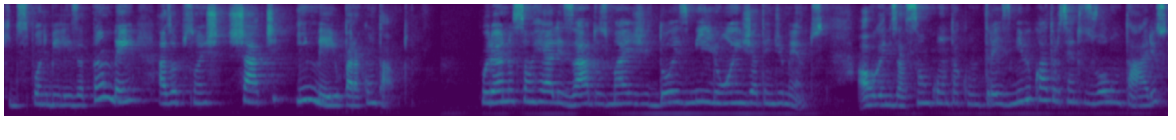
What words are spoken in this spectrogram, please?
que disponibiliza também as opções chat e e-mail para contato. Por ano são realizados mais de 2 milhões de atendimentos. A organização conta com 3.400 voluntários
